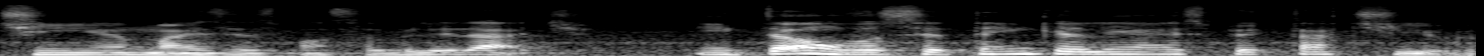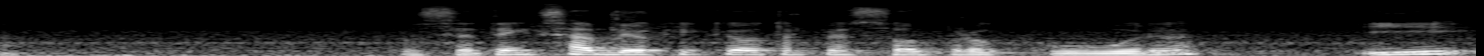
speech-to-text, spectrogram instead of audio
tinha mais responsabilidade. Então você tem que alinhar a expectativa. Você tem que saber o que, que outra pessoa procura e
